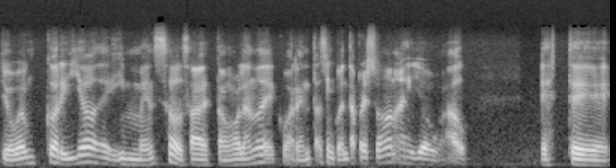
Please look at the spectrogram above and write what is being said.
yo veo un corillo de inmenso, sea, Estamos hablando de 40, 50 personas y yo, wow. Este,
